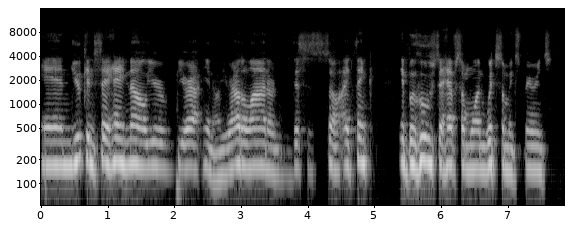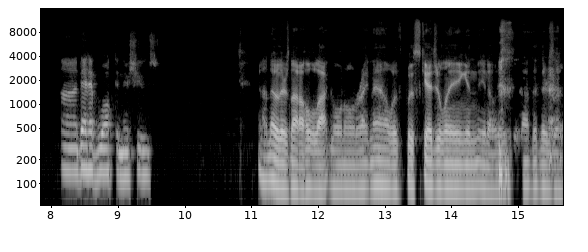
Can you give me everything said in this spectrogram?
and you can say, hey, no, you're you're out, you know, you're out of line or this is so I think it behooves to have someone with some experience uh, that have walked in their shoes. And I know there's not a whole lot going on right now with with scheduling, and you know, there's, that there's a,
